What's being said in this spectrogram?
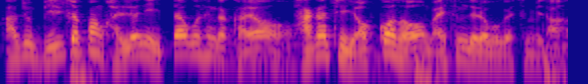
아주 밀접한 관련이 있다고 생각하여 다 같이 엮어서 말씀드려 보겠습니다.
